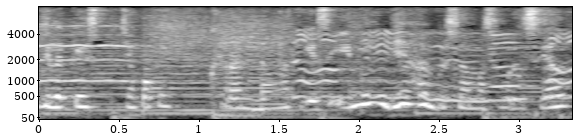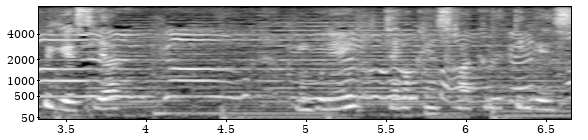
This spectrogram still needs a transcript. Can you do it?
gila guys cekoknya keren banget guys. Ini dia hampir sama seperti selfie guys ya. Mempunyai cekok yang sangat keriting guys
